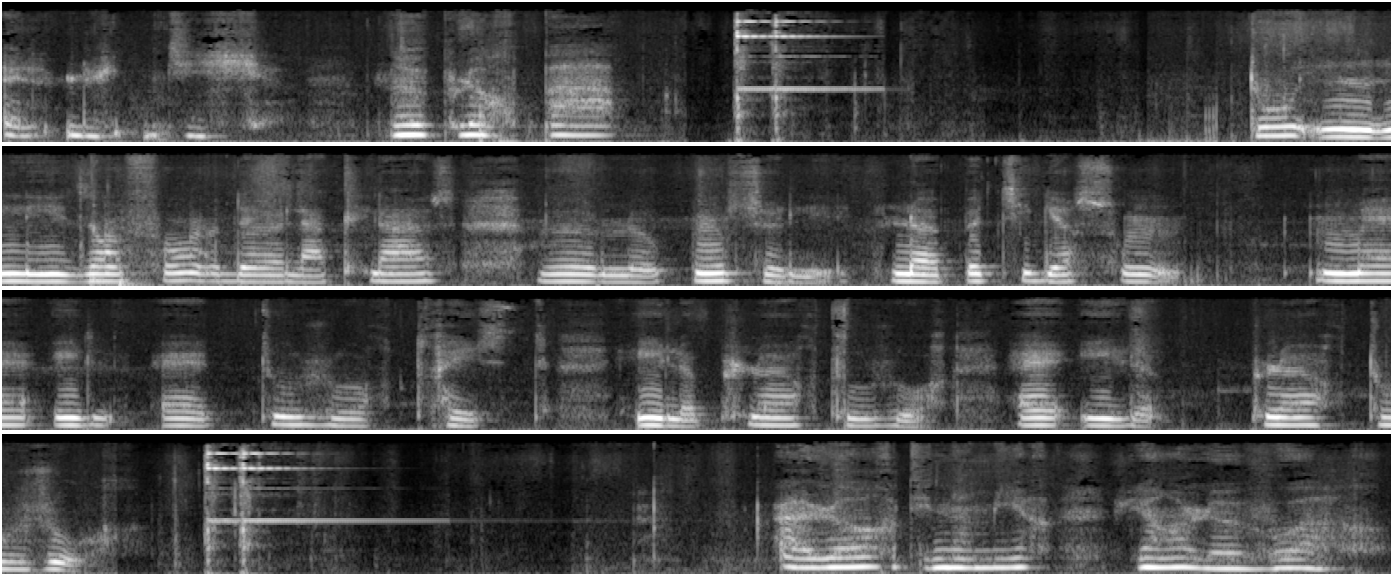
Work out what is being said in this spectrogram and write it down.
Elle lui dit ne pleure pas. Tous les enfants de la classe veulent le consoler. Le petit garçon, mais il est toujours triste. Il pleure toujours et il pleure toujours. Alors Dynamir vient le voir.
